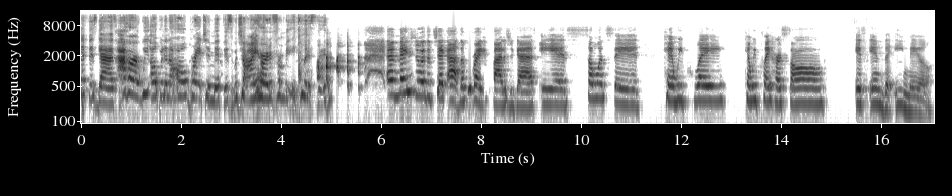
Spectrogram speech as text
Memphis, guys. I heard we opening a whole branch in Memphis, but y'all ain't heard it from me. Listen. and make sure to check out the Freight Fighters, you guys. And someone said, "Can we play? Can we play her song?" It's in the email.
